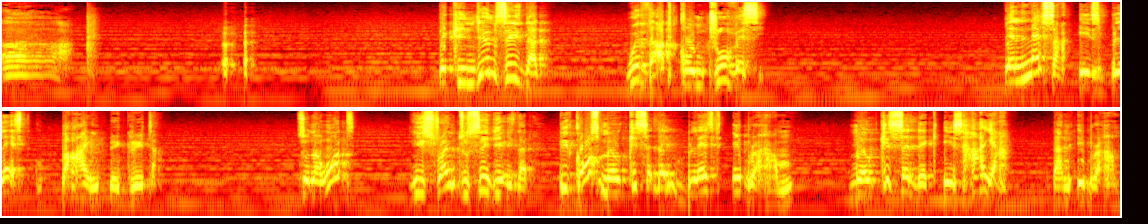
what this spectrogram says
Ah. the King James says that without controversy, the lesser is blessed by the greater. So now, what he's trying to say here is that because Melchizedek blessed Abraham, Melchizedek is higher than Abraham.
